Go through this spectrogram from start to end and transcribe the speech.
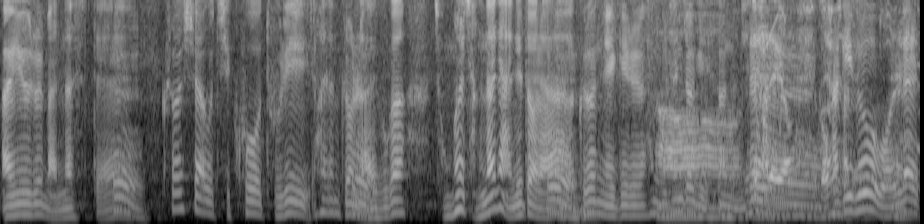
아이유를 만났을 때 음. 크러쉬하고 지코 둘이 하는 그런 음. 라이브가 정말 장난이 아니더라. 음. 그런 얘기를 한번한 아, 적이 있었는데 진짜 잘해요. 자기도 잘해요. 원래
